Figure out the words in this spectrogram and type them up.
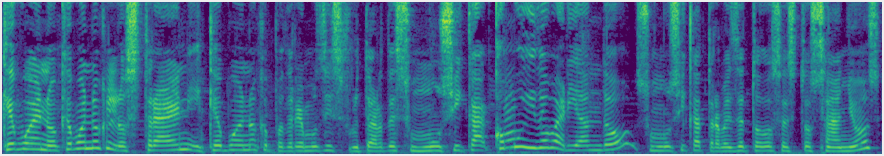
Qué bueno, qué bueno que los traen y qué bueno que podremos disfrutar de su música. ¿Cómo ha ido variando su música a través de todos estos años?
